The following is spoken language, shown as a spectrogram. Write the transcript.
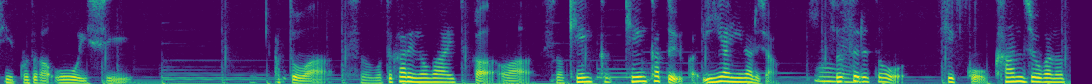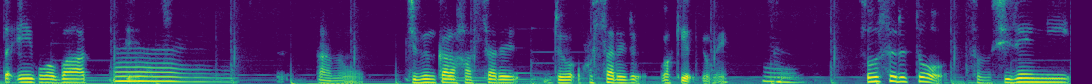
ていうことが多いし、あとは、その元彼の場合とかは、その喧嘩、喧嘩というか言い合いになるじゃん。うんそうすると、結構感情が乗った英語がバーッうんあの、自分から発される、発されるわけよね。うんそうすると、その自然に、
